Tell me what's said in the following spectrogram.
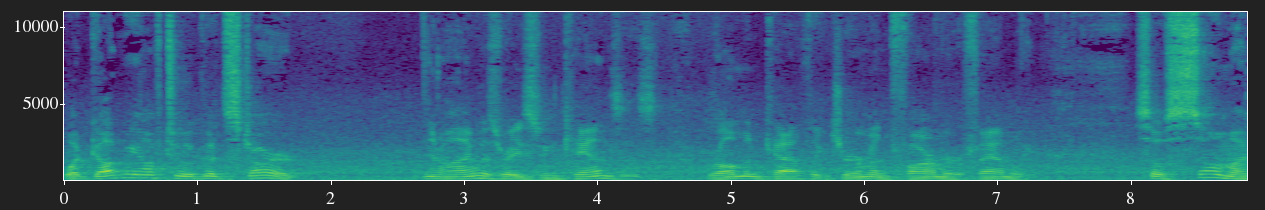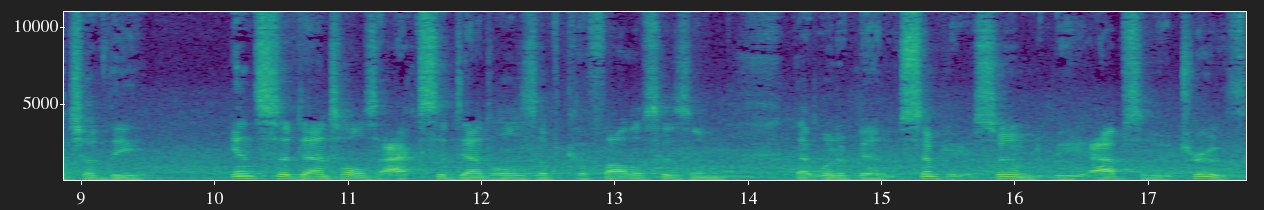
what got me off to a good start. You know, I was raised in Kansas, Roman Catholic German farmer family. So, so much of the incidentals, accidentals of Catholicism that would have been simply assumed to be absolute truth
